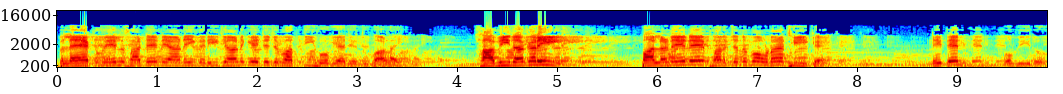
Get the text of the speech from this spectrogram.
ਬਲੈਕਮੇਲ ਸਾਡੇ ਨਿਆਣੇ ਹੀ ਕਰੀ ਜਾਣਗੇ, ਜਜ਼ਬਾਤੀ ਹੋ ਗਿਆ ਜੇ ਤੂੰ ਬਾਹਲਾ ਹੀ। ਹਾਵੀ ਨਾ ਕਰੀ। ਪਾਲਣੇ ਨੇ ਫਰਜ਼ ਨਿਭਾਉਣਾ ਠੀਕ ਹੈ। ਨਹੀਂ ਤੇ ਉਹ ਵੀਰੋ,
